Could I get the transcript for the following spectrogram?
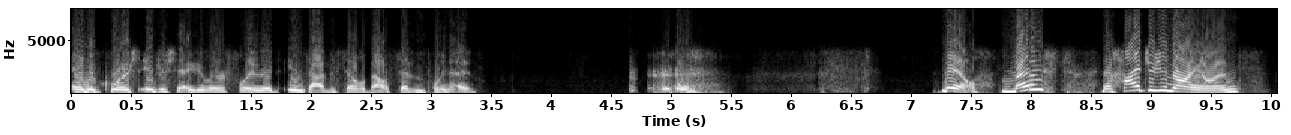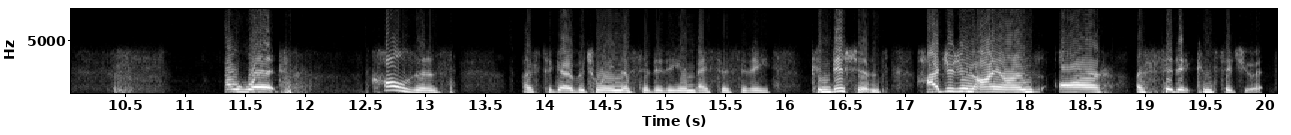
And of course, intracellular fluid inside the cell about 7.0. now, most, now hydrogen ions are what causes us to go between acidity and basicity conditions. Hydrogen ions are acidic constituents.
